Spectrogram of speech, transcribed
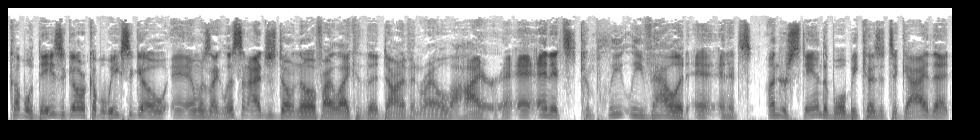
couple days ago or a couple weeks ago and was like, "Listen, I just don't know if I like the Donovan Raiola hire," and, and it's completely valid and, and it's understandable because it's a guy that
